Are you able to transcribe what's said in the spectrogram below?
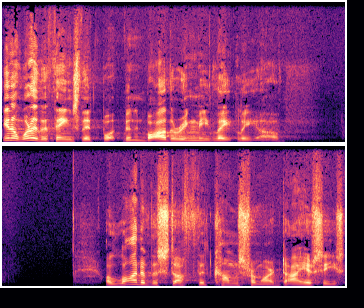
You know, one of the things that's been bothering me lately, uh, a lot of the stuff that comes from our diocese,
